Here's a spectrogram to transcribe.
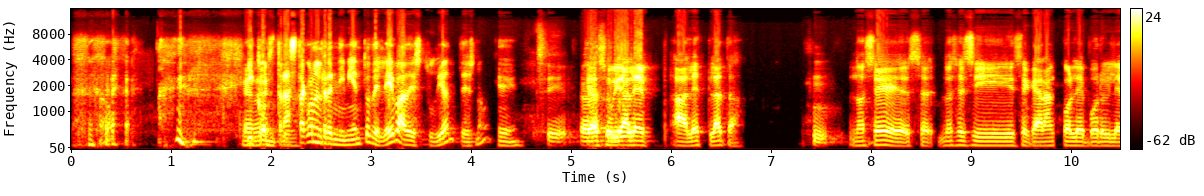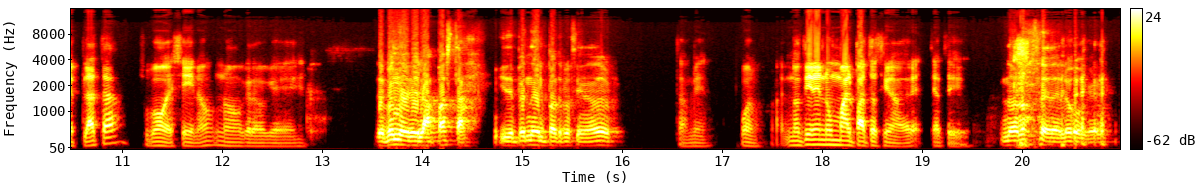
y contrasta con el rendimiento de Leva de Estudiantes, ¿no? Que, sí, que ha subido a Lep, Plata. Hmm. No sé, no sé si se quedarán con Leporo y Lep Plata. Supongo que sí, ¿no? No creo que. Depende de la pasta y depende del patrocinador. También. Bueno, no tienen un mal patrocinador, ¿eh? ya te digo. No, no, de luego que no.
